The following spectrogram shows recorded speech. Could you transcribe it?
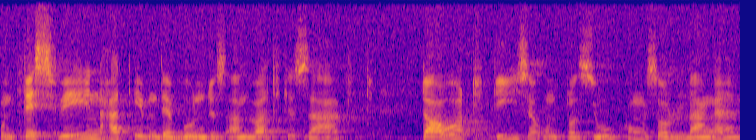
und deswegen hat eben der Bundesanwalt gesagt, dauert diese Untersuchung so lange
